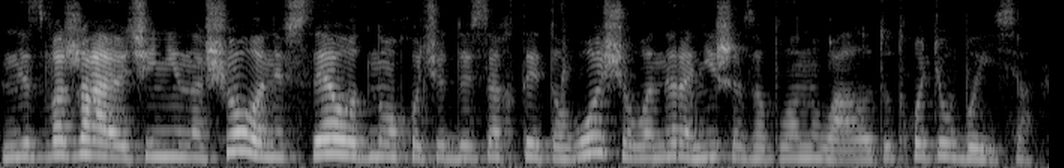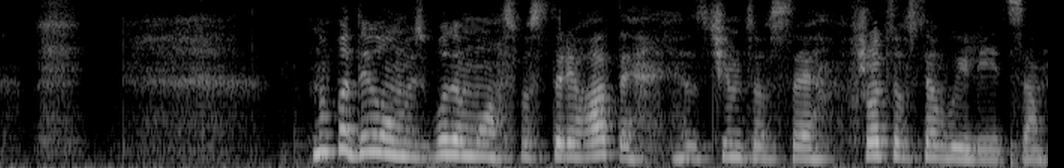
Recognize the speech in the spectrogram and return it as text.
незважаючи ні на що, вони все одно хочуть досягти того, що вони раніше запланували. Тут хоч убийся. Ну, подивимось, будемо спостерігати, чим це все, в що це все виліється.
